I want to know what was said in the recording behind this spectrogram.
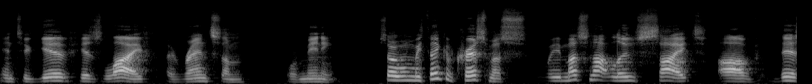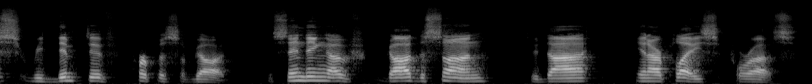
and to give his life a ransom for many. So when we think of Christmas, we must not lose sight of this redemptive purpose of God the sending of God the Son to die in our place for us,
